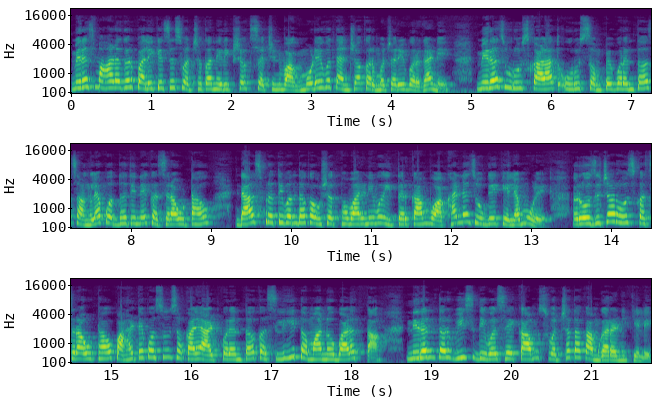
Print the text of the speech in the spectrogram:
मिरज महानगरपालिकेचे स्वच्छता निरीक्षक सचिन वाघमोडे व त्यांच्या कर्मचारी वर्गाने मिरज उरूस काळात उरूस संपेपर्यंत चांगल्या पद्धतीने कचरा उठाव डास प्रतिबंधक औषध फवारणी व इतर काम वाखाणण्याजोगे केल्यामुळे रोजच्या रोज कचरा उठाव पहाटेपासून सकाळी आठपर्यंत कसलीही तमा न बाळगता निरंतर वीस दिवस हे काम स्वच्छता कामगारांनी केले.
